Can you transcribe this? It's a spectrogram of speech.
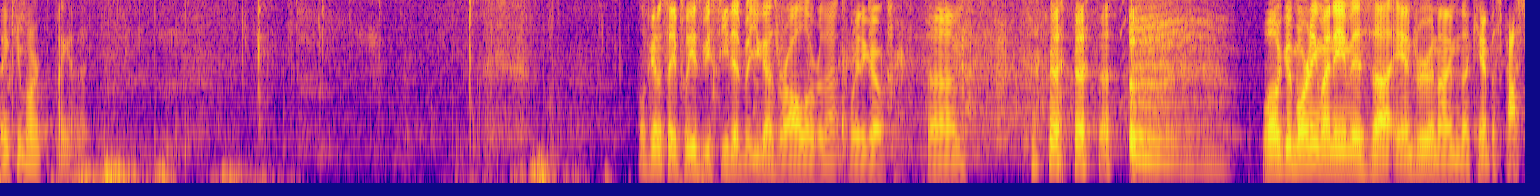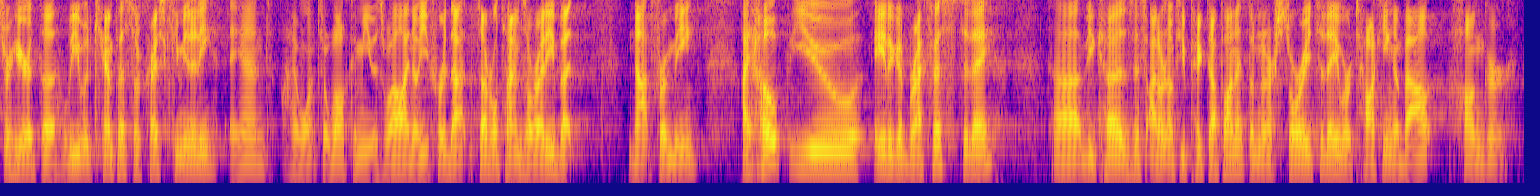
Thank you, Mark. I got it. I was going to say, please be seated, but you guys were all over that. Way to go. Um, well, good morning. My name is uh, Andrew, and I'm the campus pastor here at the Leawood campus of Christ Community, and I want to welcome you as well. I know you've heard that several times already, but not from me. I hope you ate a good breakfast today, uh, because if I don't know if you picked up on it, but in our story today, we're talking about hunger.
